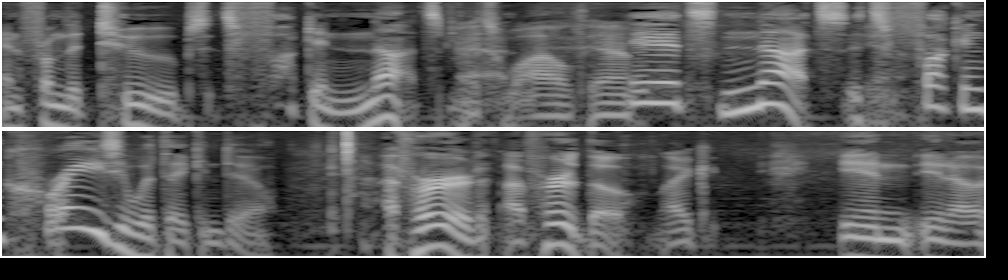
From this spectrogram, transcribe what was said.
and from the tubes. It's fucking nuts, man. That's wild. Yeah, It's nuts. It's fucking crazy what they can do. I've heard. I've heard though, like in you know,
